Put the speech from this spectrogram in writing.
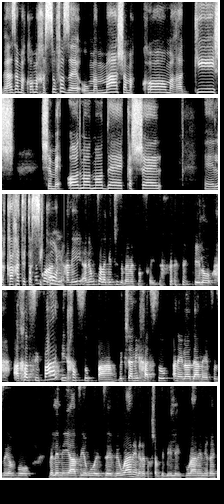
ואז המקום החשוף הזה הוא ממש המקום הרגיש, שמאוד מאוד מאוד אה, קשה לקחת את הסיכון. אני, אני, אני רוצה להגיד שזה באמת מפחיד. כאילו, החשיפה היא חשופה, וכשאני חשוף, אני לא יודע מאיפה זה יבוא. ולמי יעבירו את זה, ואולי אני נראית עכשיו דבילית, ואולי אני נראית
